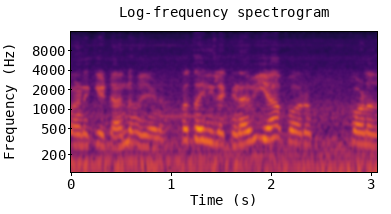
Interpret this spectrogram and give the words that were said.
ਬਣ ਕੇ ਡਨ ਹੋ ਜਾਣਾ। ਪਤਾ ਹੀ ਨਹੀਂ ਲੱਗਣਾ ਵੀ ਆਹ ਪੁਲ ਪੁਲ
